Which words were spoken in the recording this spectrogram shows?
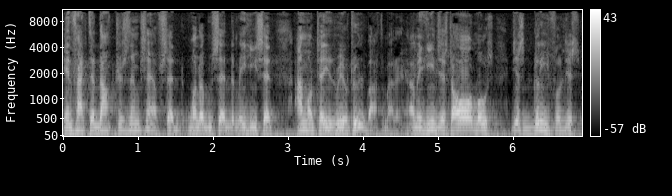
In fact, the doctors themselves said, one of them said to me, he said, I'm going to tell you the real truth about the matter. I mean, he just almost, just gleeful, just,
